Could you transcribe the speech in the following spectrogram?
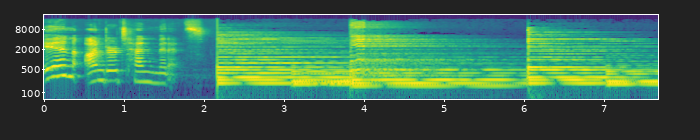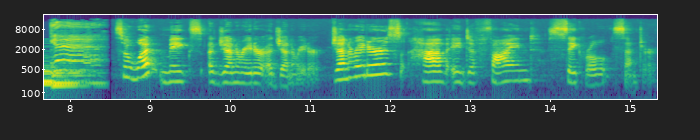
in under 10 minutes. So what makes a generator a generator? Generators have a defined sacral center.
